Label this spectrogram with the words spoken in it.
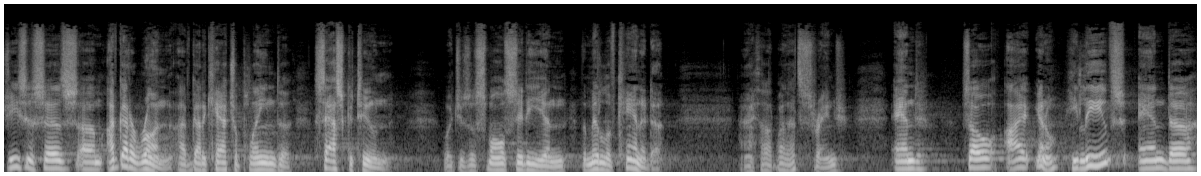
Jesus says, um, I've got to run. I've got to catch a plane to Saskatoon, which is a small city in the middle of Canada. And I thought, well, that's strange. And so I, you know, he leaves, and, uh,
